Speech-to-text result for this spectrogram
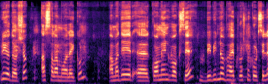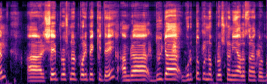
প্রিয় দর্শক, আসসালামু আলাইকুম। আমাদের কমেন্ট বক্সে বিভিন্ন ভাই প্রশ্ন করছিলেন। আর সেই প্রশ্নের পরিপ্রেক্ষিতেই আমরা দুইটা গুরুত্বপূর্ণ প্রশ্ন নিয়ে আলোচনা করব।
